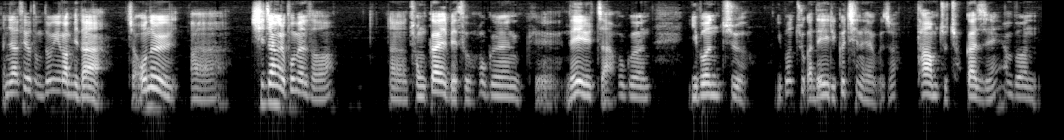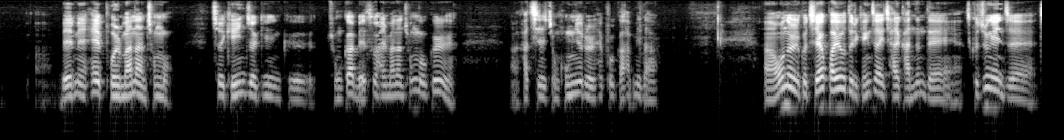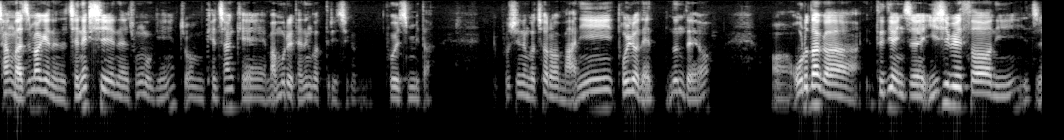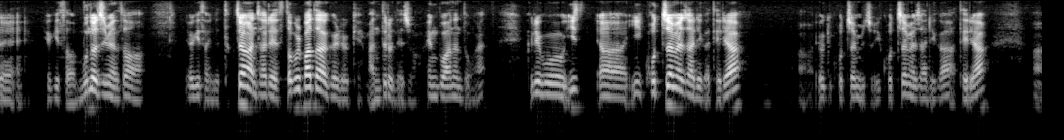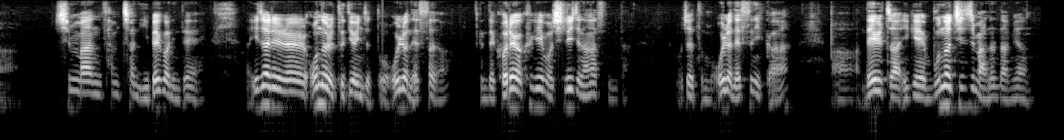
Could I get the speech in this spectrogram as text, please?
안녕하세요. 동동이입니다. 자, 오늘 어, 시장을 보면서 어, 종가의 매수 혹은 그 내일자 혹은 이번 주 이번 주가 내일이 끝이네요. 그죠? 다음 주 초까지 한번 어, 매매해 볼 만한 종목 저 개인적인 그 종가 매수할 만한 종목을 어, 같이 좀 공유를 해볼까 합니다. 아, 오늘 그 제약 바이오들이 굉장히 잘 갔는데 그 중에 이제 장 마지막에는 제넥신의 종목이 좀 괜찮게 마무리되는 것들이 지금 보여집니다. 보시는 것처럼 많이 돌려냈는데요. 어, 오르다가 드디어 이제 21선이 이제 여기서 무너지면서 여기서 이제 특정한 자리에서 더블 바닥을 이렇게 만들어내죠. 횡보하는 동안. 그리고 이, 어, 이 고점의 자리가 대략 어, 여기 고점이죠. 이 고점의 자리가 대략 어, 10만 3,200원인데 이 자리를 오늘 드디어 이제 또 올려냈어요. 근데 거래가 크게 뭐 실리진 않았습니다. 어쨌든 뭐 올려냈으니까 어, 내일자 이게 무너지지만 않는다면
